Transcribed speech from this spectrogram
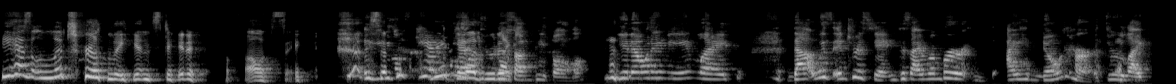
he has literally instated a policy you just can't get through to like, some people you know what I mean? Like that was interesting because I remember I had known her through like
